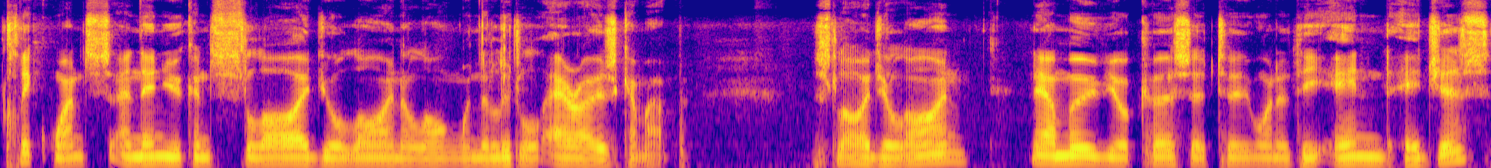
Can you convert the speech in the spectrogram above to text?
click once and then you can slide your line along when the little arrows come up slide your line. Now move your cursor to one of the end edges.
